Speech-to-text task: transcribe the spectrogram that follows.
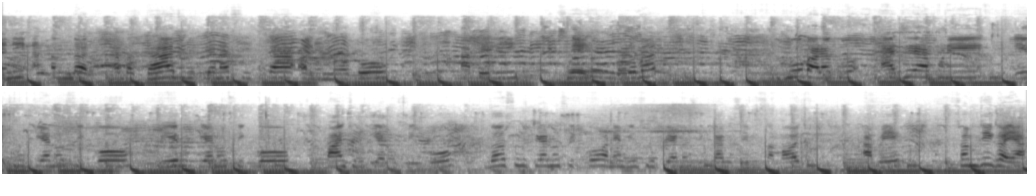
એની અંદર આ બધા જ રૂપિયાના સિક્કા અને નોટો આપેલી છે, બરોબર? જો બાળકો, આજે આપણે એક રૂપિયાનો સિક્કો, બે રૂપિયાનો સિક્કો, પાંચ રૂપિયાનો સિક્કો, દસ રૂપિયાનો સિક્કો અને વીસ રૂપિયાનો સિક્કા વિશેની સમજ આપણે સમજી ગયા.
